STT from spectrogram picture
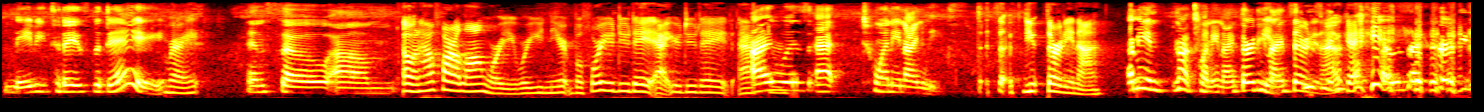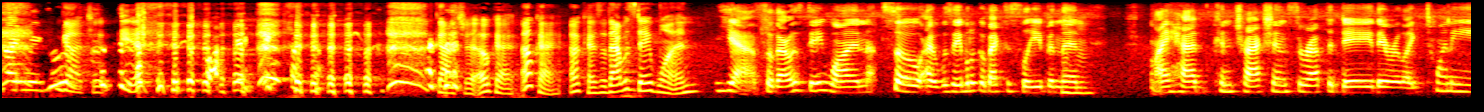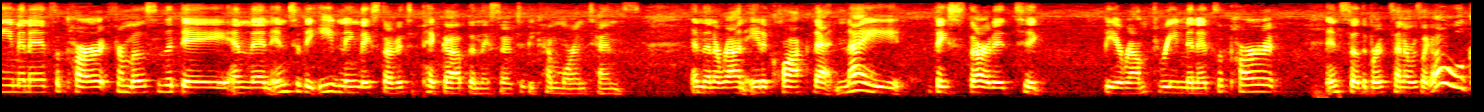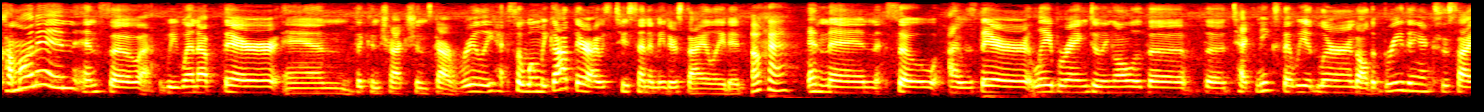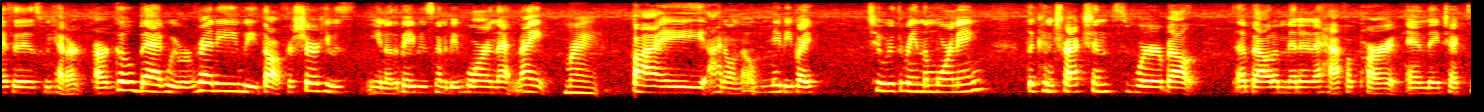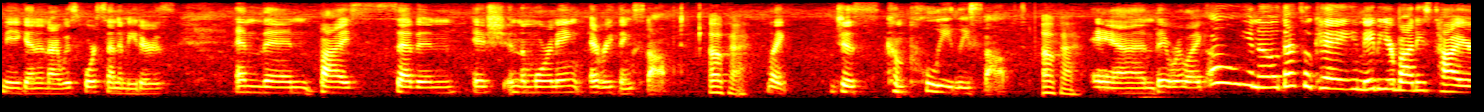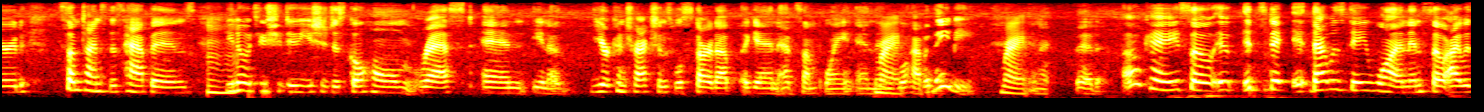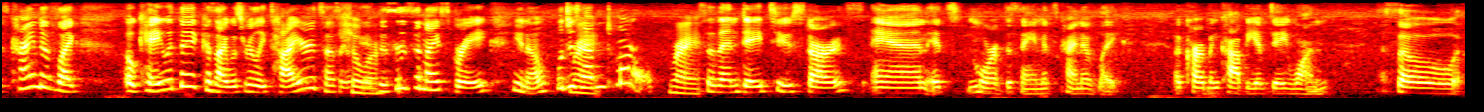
maybe today's the day. Right. And so. Um, oh, and how far along were you? Were you near before your due date, at your due date? After? I was at 29 weweeks. Th- 39. I mean, not 29, 39. Yeah, 39, okay. I was at 39 weeks. Gotcha. Yeah. gotcha. Okay. Okay. Okay. So that was day one. Yeah. So that was day one. So I was able to go back to sleep and then mm-hmm. I had contractions throughout the day. They were like 20 minutes apart for most of the day. And then into the evening, they started to pick up and they started to become more intense. And then around eight o'clock that night, they started to be around three minutes apart. And so the birth center was like, oh, well, come on in. And so we went up there and the contractions got really. So when we got there, I was two centimeters dilated. Okay. And then, so I was there laboring, doing all of the, the techniques that we had learned, all the breathing exercises. We had our, our go bag. We were ready. We thought for sure he was, you know, the baby was going to be born that night. Right. By, I don't know, maybe by two or three in the morning, the contractions were about about a minute and a half apart, and they checked me again, and I was four centimeters. And then by seven ish in the morning, everything stopped. Okay. Like, just completely stopped. Okay. And they were like, oh, you know, that's okay. Maybe your body's tired. Sometimes this happens. Mm-hmm. You know what you should do? You should just go home, rest, and, you know, your contractions will start up again at some point, and then right. we'll have a baby. Right. And I, said, okay. So it, it's day, it, that was day one, and so I was kind of like okay with it because I was really tired. So I was like, sure. okay, this is a nice break. You know, we'll just right. have them tomorrow. Right. So then day two starts, and it's more of the same. It's kind of like a carbon copy of day one. So,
